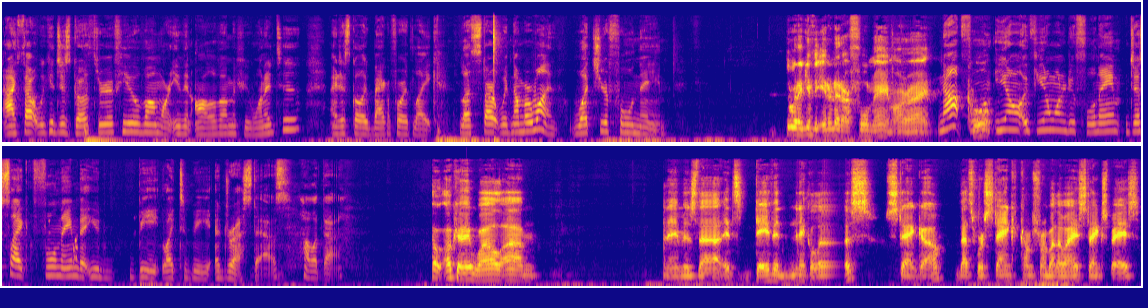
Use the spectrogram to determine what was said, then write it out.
I thought we could just go through a few of them, or even all of them, if you wanted to, and just go like back and forth. Like, let's start with number one. What's your full name? We're to give the internet our full name. All right. Not full. Cool. You know, if you don't want to do full name, just like full name that you'd be like to be addressed as. How about that? Oh, okay. Well, um, my name is that. It's David Nicholas Stanko. That's where Stank comes from, by the way. Stank Space.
